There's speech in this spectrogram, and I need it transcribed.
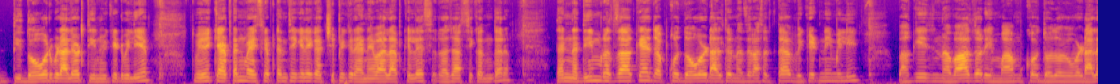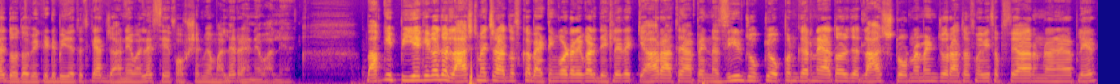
दो ओवर भी डाले और तीन विकेट भी लिए। तो मेरे कैप्टन वाइस कैप्टनसी के लिए एक अच्छी पिक रहने वाला आपके लिए, रजा सिकंदर। देन नदीम रजाक है जो आपको दो ओवर डालते हुए नज़र आ सकता है विकेट नहीं मिली। बाकी नवाज़ और इमाम को दो दो ओवर डाले दो दो विकेट भी तो इसके जाने वाले सेफ़ ऑप्शन में हमारे रहने वाले हैं। बाकी पीए का जो लास्ट मैच रहा था उसका बैटिंग ऑर्डर एक बार देख लेते क्या रहा था यहाँ पे। नज़ीर जो कि ओपन करने आया था और लास्ट टूर्नामेंट जो रहा था उसमें भी सबसे ज़्यादा रन वाला प्लेयर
